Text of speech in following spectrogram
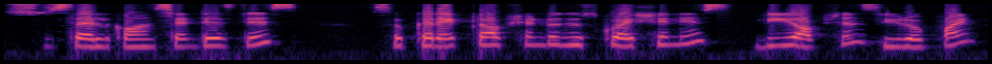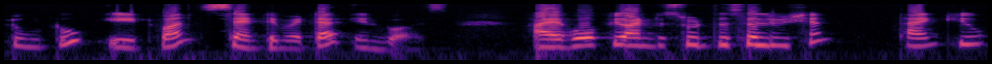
So cell constant is this so correct option to this question is B option 0.2281 centimeter inverse. I hope you understood the solution. Thank you.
